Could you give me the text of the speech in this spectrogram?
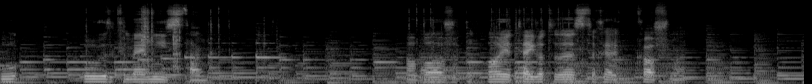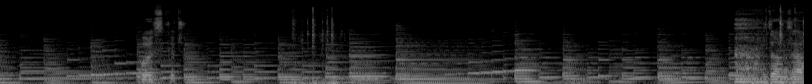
U Turkmenistan. O Boże, podboje tego to jest trochę koszmar. Wojsko czy... Dobra.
